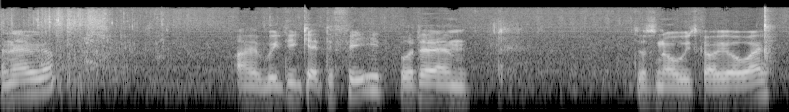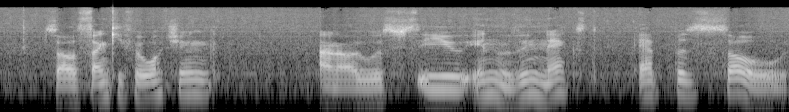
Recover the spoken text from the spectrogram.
and there we go. uh, we did get defeated, but um, doesn't always go your way. So thank you for watching, and I will see you in the next episode.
